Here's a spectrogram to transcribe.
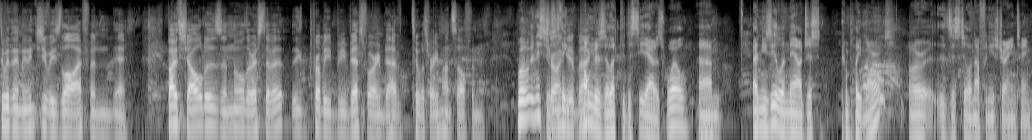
to within an inch of his life, and yeah, both shoulders and all the rest of it. It'd probably be best for him to have two or three months off and Well, and this is the thing. Tonga's elected to sit out as well. Um, are New Zealand now just complete morals, or is there still enough in the Australian team?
